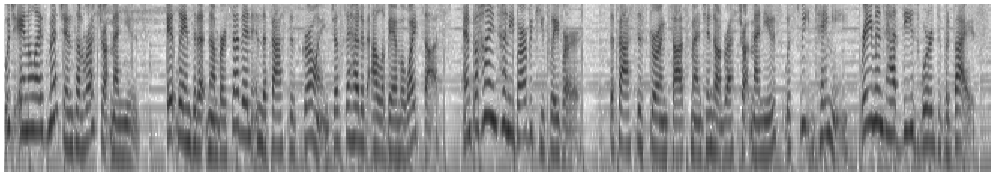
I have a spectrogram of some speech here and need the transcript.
which analyzed mentions on restaurant menus. It landed at number 7 in the fastest growing, just ahead of Alabama white sauce, and behind honey barbecue flavor. The fastest growing sauce mentioned on restaurant menus was sweet and tangy. Raymond had these words of advice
